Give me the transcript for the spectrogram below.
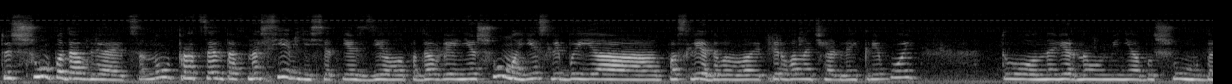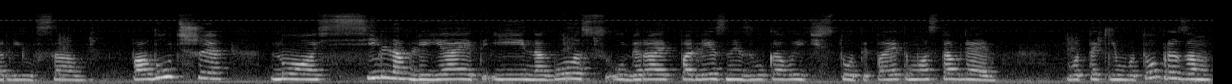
То есть шум подавляется. Ну, процентов на 70 я сделала подавление шума. Если бы я последовала первоначальной кривой, то, наверное, у меня бы шум удалился получше, но сильно влияет и на голос убирает полезные звуковые частоты. Поэтому оставляем вот таким вот образом.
